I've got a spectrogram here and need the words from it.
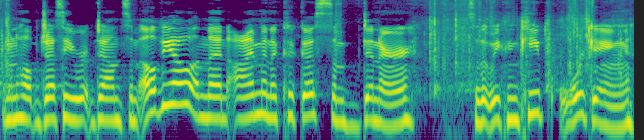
I'm gonna help Jesse rip down some LVL and then I'm gonna cook us some dinner so that we can keep working.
